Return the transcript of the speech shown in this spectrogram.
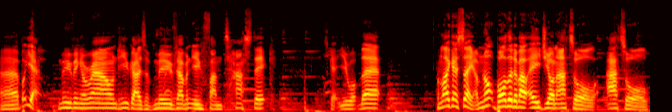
Uh, but yeah, moving around. You guys have moved, haven't you? Fantastic. Let's get you up there. And like I say, I'm not bothered about Aegion at all. At all.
